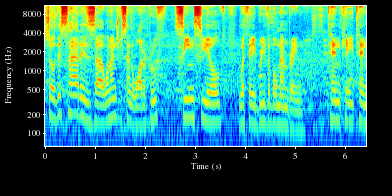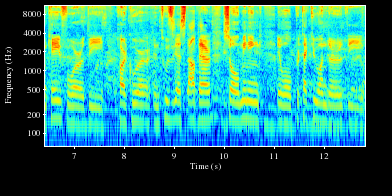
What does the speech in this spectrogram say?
So this hat is uh, 100% waterproof, seam sealed with a breathable membrane. 10K, 10K for the hardcore enthusiast out there. So meaning it will protect you under the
